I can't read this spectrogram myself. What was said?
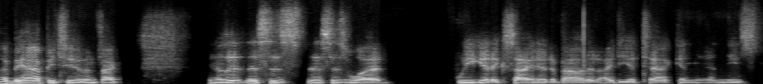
I'd be happy to. In fact, you know, th- this is this is what we get excited about at IdeaTek and and these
